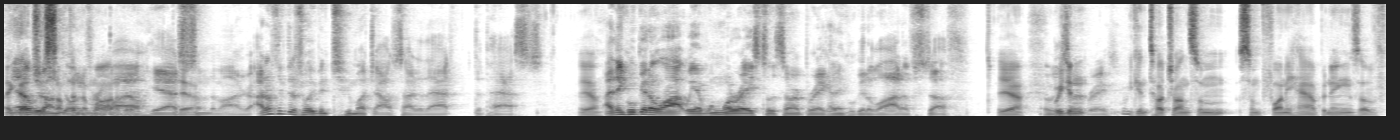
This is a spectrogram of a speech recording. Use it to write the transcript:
I think Yeah, that's just something to monitor. Yeah, it's just something to monitor. I don't think there's really been too much outside of that the past. yeah, I think we'll get a lot. We have one more race till the summer break. I think we'll get a lot of stuff. yeah. We can break. we can touch on some some funny happenings of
